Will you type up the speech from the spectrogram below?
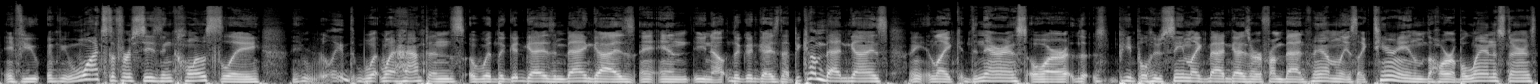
if you if you watch the first season closely, really what what happens with the good guys and bad guys, and, and, you know the good guys that become bad guys, like Daenerys, or the people who seem like bad guys or are from bad families, like Tyrion, the horrible Lannisters,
